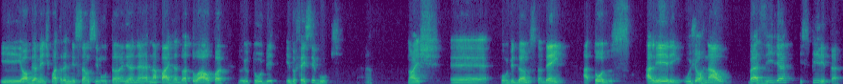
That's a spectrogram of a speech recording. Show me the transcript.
E, obviamente, com a transmissão simultânea né, na página do Atualpa, do YouTube e do Facebook. Tá? Nós é, convidamos também a todos a lerem o jornal Brasília Espírita,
